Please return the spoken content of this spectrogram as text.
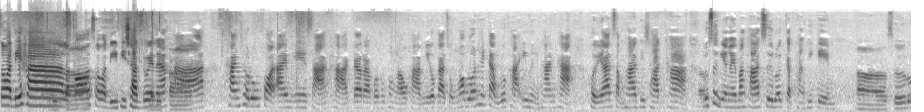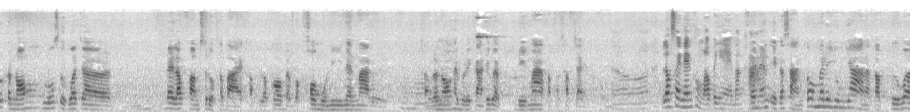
สวัสดีค่ะ สวัสดีครับแล้วก็สวัสดีพี่ชัดด้วยนะสวัสดีครั คะบทางโชว์รูมฟอร์ด IMA สาขาการาประพฤกษ์ของเราค่ะ มีโอกาสส่งมอบรถให้กับลูกค้าอีกหนึ่งท่านค่ะ ขออนุญาตสัมภาษณ์พี่ชัดค่ะ รู้สึกยังไงบ้างคะ ซื้อรถกับทางพี่เกม อ่าซื้อรถกับน้องรู้สึกว่าจะได้รับความสะดวกสบายครับ แล้วก็แบบว่าข้อมูลนี่แน่นมากเลยครับแล้วน้องให้บริการที่แบบดีมากครับประทับใจครับผมอ๋อ แล้วไฟแนนซ์ของเราเป็นยังไงบ้างคะ ไฟแนนซ์เอกสารก็ไม่ได้ยุ่งยากนะครับ คือว่า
